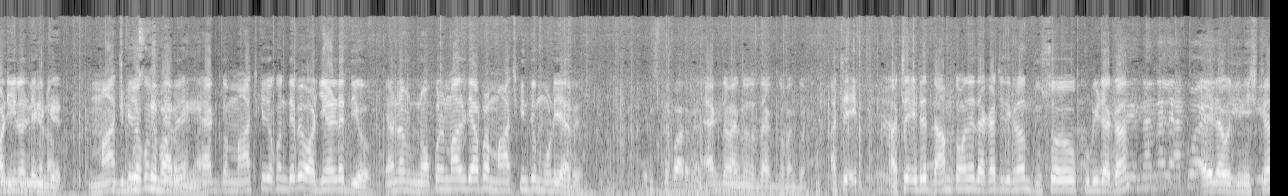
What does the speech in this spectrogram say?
অরিজিনাল দেখে নাও। মাছকে যখন দেবে একদম মাছকে যখন দেবে অরিজিনালটা দিও। কেননা নকল মাল দেওয়ার পর মাছ কিন্তু মরে যাবে। বুঝতে পারবেন একদম একদম দাদা একদম একদম। আচ্ছা আচ্ছা এটার দাম তোমাদের দেখাচ্ছি দেখে নাও দুশো কুড়ি টাকা। এই দেখো জিনিসটা।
